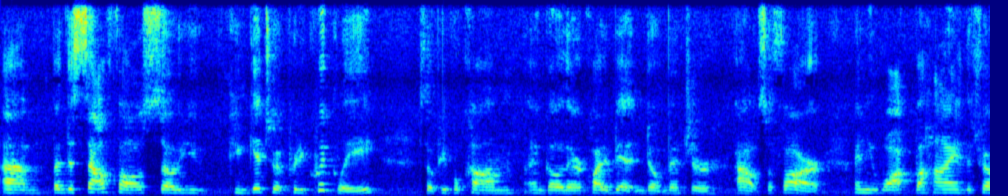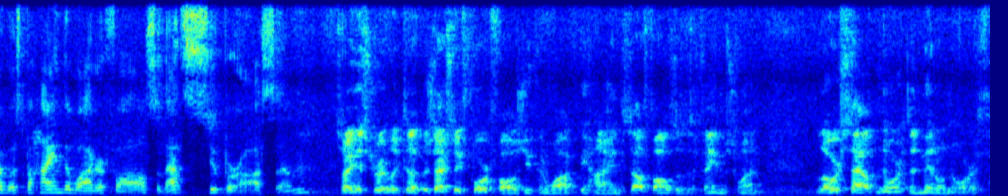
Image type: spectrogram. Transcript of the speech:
Um, but the South Falls, so you can get to it pretty quickly. So people come and go there quite a bit and don't venture out so far. And you walk behind, the trail goes behind the waterfall. So that's super awesome. So I just looked it up. There's actually four falls you can walk behind. South Falls is a famous one. Lower South, North, and Middle North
